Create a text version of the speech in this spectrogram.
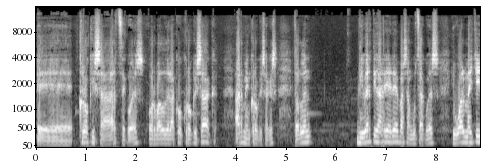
e, krokisa hartzeko, ez? Hor badu delako krokisak, armen krokisak, ez? Eta orduen, divertigarria ere basan gutzako, ez? Igual maite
